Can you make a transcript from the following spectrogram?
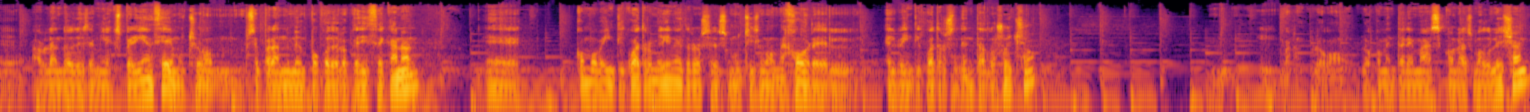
Eh, hablando desde mi experiencia y mucho mm, separándome un poco de lo que dice Canon, como 24 milímetros es muchísimo mejor el, el 24-70-28 y bueno, luego lo comentaré más con las modulation.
